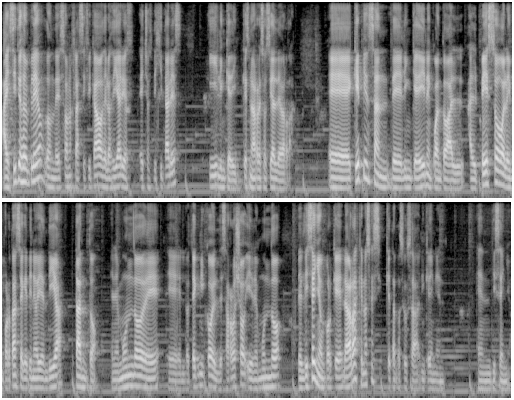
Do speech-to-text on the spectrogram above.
Hay sitios de empleo donde son clasificados de los diarios hechos digitales y LinkedIn, que es una red social de verdad. Eh, ¿Qué piensan de LinkedIn en cuanto al, peso o la importancia que tiene hoy en día, tanto en el mundo de eh, lo técnico, el desarrollo y en el mundo del diseño? Porque la verdad es que no sé qué tanto se usa LinkedIn en, diseño.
